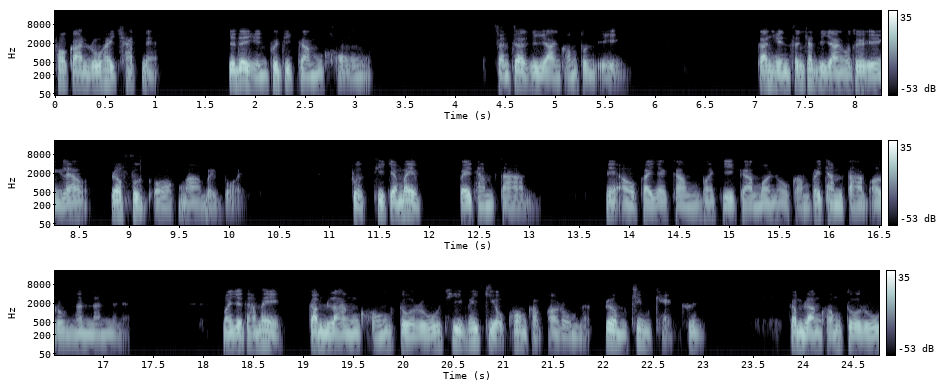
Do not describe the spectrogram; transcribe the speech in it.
พอการรู้ให้ชัดเนี่ย จะได้เห็นพฤติกรรมของสัญชาตญาณของตนเอง การเห็นสัญชาตญาณของตัวเองแล้ว เราฝึกออกมาบ่อยๆ ฝึกที่จะไม่ไปทำตาม ไม่เอากายกรรมวจีกรรมมโนกรรมไปทำตามอารมณ์นั้นๆน่ะมันจะทำให้กำลังของตัวรู้ที่ไม่เกี่ยวข้องกับอารมณ์เริ่มเข้มแข็งขึ้นกำลังของตัวรู้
